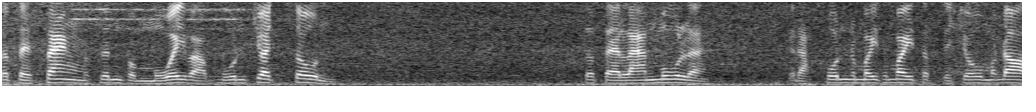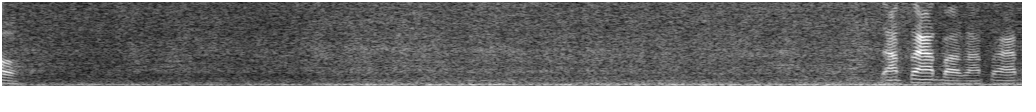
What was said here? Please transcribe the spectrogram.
សិតតែសាំងម៉ាស៊ីន6បាទ4.0សិតតែឡានមូលកដាស់ពុនថ្មីថ្មីទឹកទៅចូលមកដល់ស្អាតស្អាតបាទស្អាតស្អាត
